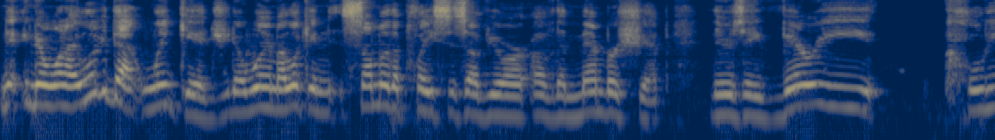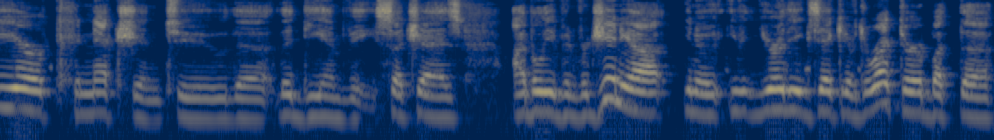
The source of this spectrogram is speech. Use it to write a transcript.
You know, when I look at that linkage, you know, William, I look in some of the places of your of the membership. There's a very clear connection to the the DMV, such as I believe in Virginia, you know, you're the executive director, but the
